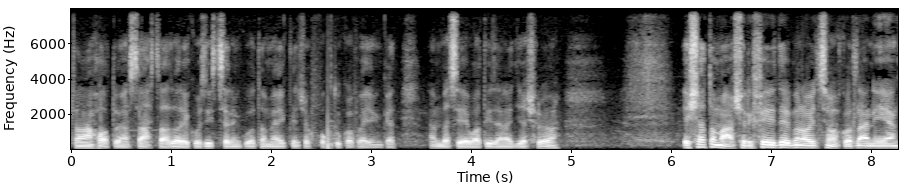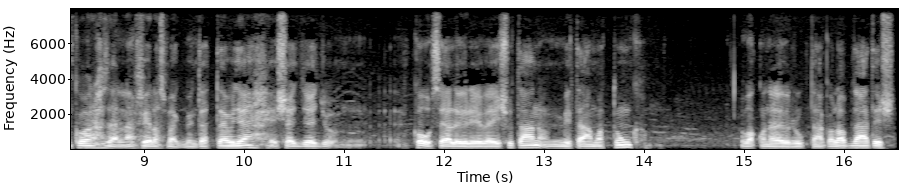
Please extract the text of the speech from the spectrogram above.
talán hat olyan százszázalékos ígyszerünk volt, amelyiknél csak fogtuk a fejünket, nem beszélve a 11-esről. És hát a második fél időben, ahogy szokott lenni ilyenkor, az ellenfél azt megbüntette, ugye, és egy, egy kósz előrével is után mi támadtunk, vakon előre rúgták a labdát, és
